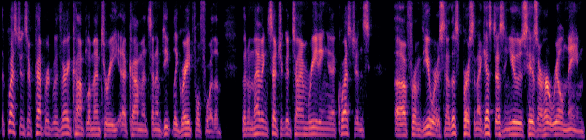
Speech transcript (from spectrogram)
The questions are peppered with very complimentary uh, comments, and I'm deeply grateful for them. But I'm having such a good time reading uh, questions uh, from viewers. Now, this person, I guess, doesn't use his or her real name.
